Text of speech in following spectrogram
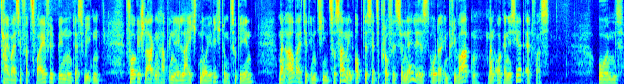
teilweise verzweifelt bin und deswegen vorgeschlagen habe, in eine leicht neue Richtung zu gehen. Man arbeitet im Team zusammen, ob das jetzt professionell ist oder im privaten. Man organisiert etwas. Und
